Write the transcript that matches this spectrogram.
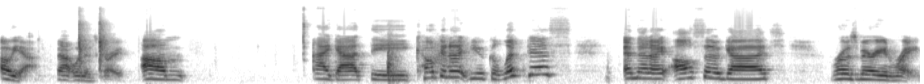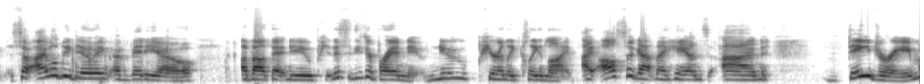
Oh yeah, that one is great. Um, I got the coconut eucalyptus, and then I also got rosemary and rain. So I will be doing a video about that new, this, these are brand new, new Purely Clean line. I also got my hands on Daydream,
